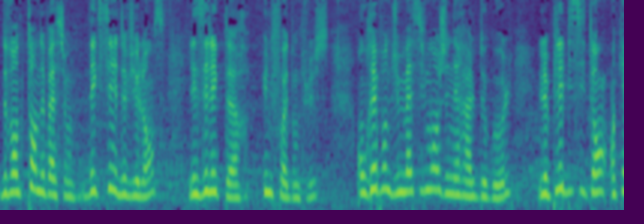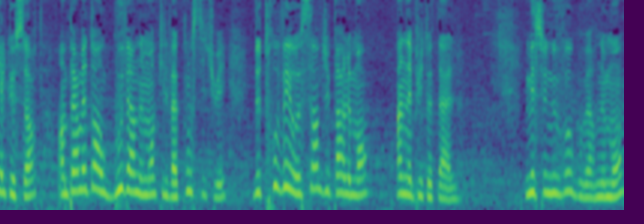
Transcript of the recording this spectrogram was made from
Devant tant de passion, d'excès et de violence, les électeurs, une fois donc plus, ont répondu massivement au général de Gaulle, le plébiscitant en quelque sorte, en permettant au gouvernement qu'il va constituer de trouver au sein du Parlement un appui total. Mais ce nouveau gouvernement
